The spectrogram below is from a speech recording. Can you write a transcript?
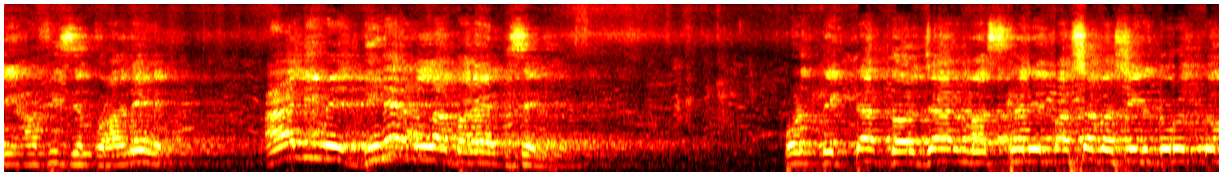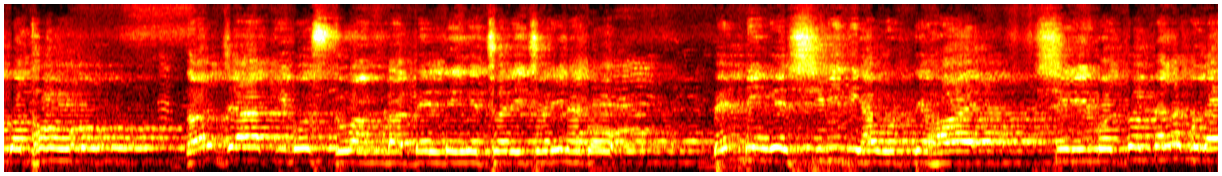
এই হাফিজে আলিমে দিনের আল্লাহ বাড়ায় দিয়েছেন প্রত্যেকটা দরজার মাঝখানে পাশাপাশির দূরত্ব কত? দরজা কি বস্তু? আমরা বিল্ডিং এ চড়ি চড়ি না গো। বিল্ডিং এর সিঁড়ি দিয়া উঠতে হয়। সিঁড়ির মধ্যে মেলাগুলা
